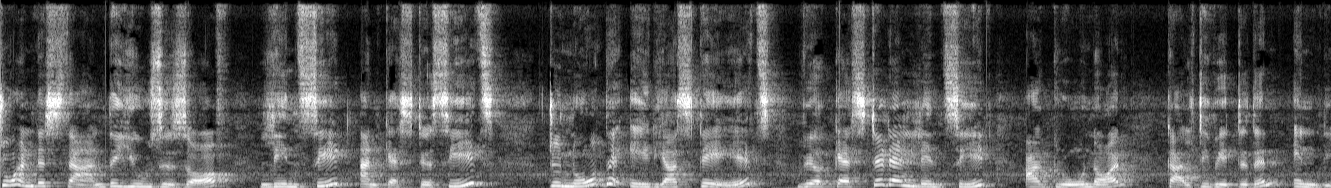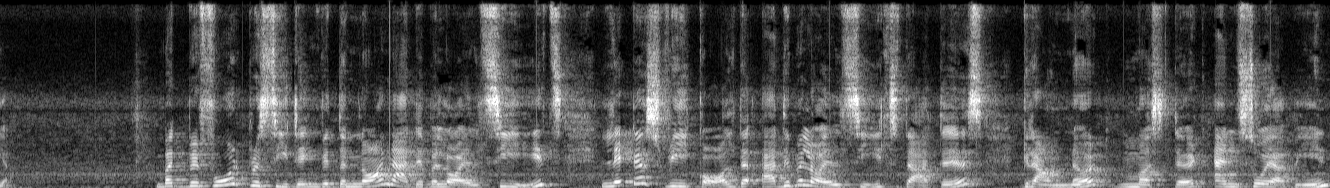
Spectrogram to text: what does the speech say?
To understand the uses of linseed and castor seeds. To know the area states where castor and linseed are grown or cultivated in India. But before proceeding with the non-edible oil seeds, let us recall the edible oil seeds that is groundnut, mustard and soya bean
